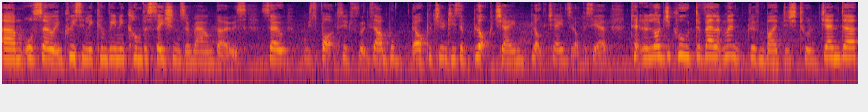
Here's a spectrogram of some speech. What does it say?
um, also increasingly convening conversations around those. So we spotted, for example, the opportunities of blockchain. Blockchains are obviously a technological development driven by a digital agenda.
